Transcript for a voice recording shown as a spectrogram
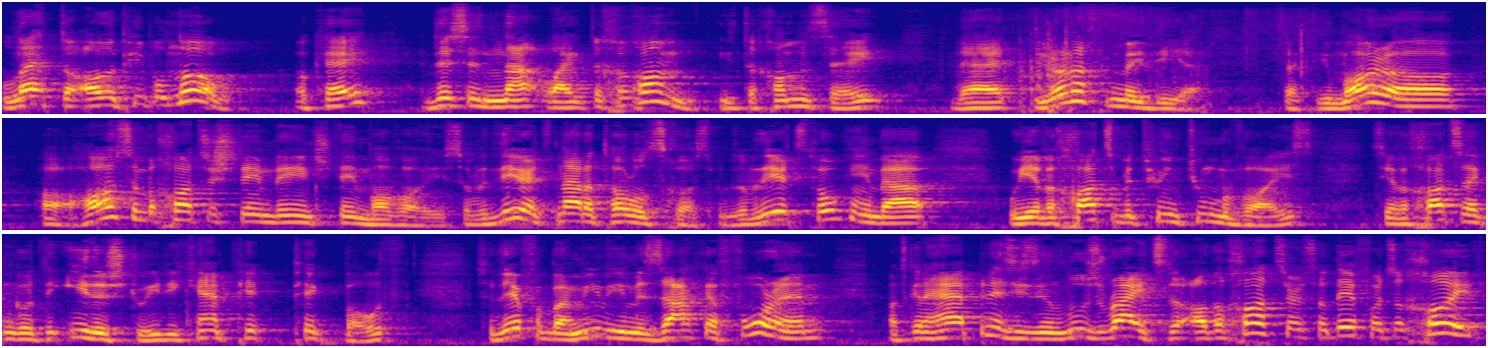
let the other people know. Okay? This is not like the Chacham. The Chacham say that you don't have to idea. It's like Gemara, so over there, it's not a total schos because over there it's talking about we have a chatzah between two mavais. So you have a chatzah that can go to either street. He can't pick, pick both. So therefore, by me being mizaka for him, what's going to happen is he's going to lose rights to the other chatzah. So therefore, it's a choiv.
